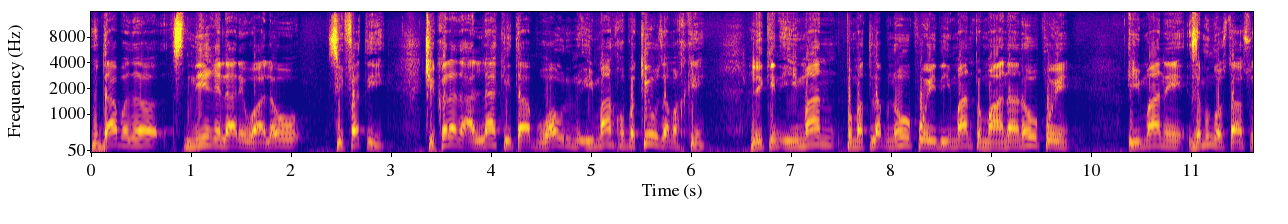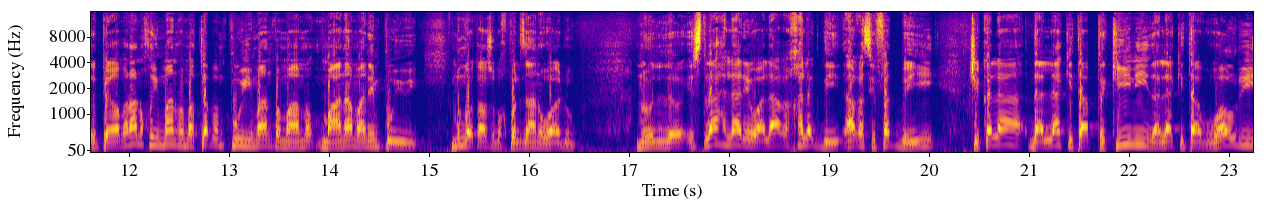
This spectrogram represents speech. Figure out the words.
نو دا به د نیغه لارې والو صفتی چې کله د الله کتاب واوري نو ایمان خو پکې وزمخ کې لیکن ایمان په مطلب نه پوي د ایمان په معنا نه پوي ایمان زمونږ او تاسو پیغمبرانو خو ایمان په مطلب هم پوي ایمان په معنا معنی پوي موږ او تاسو خپل ځان والو نو د اصلاح لارې والا خلق دي هغه صفت به چې کله د الله کتاب تکینی د الله کتاب واوري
